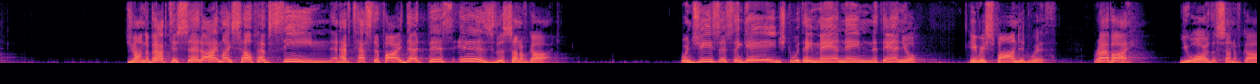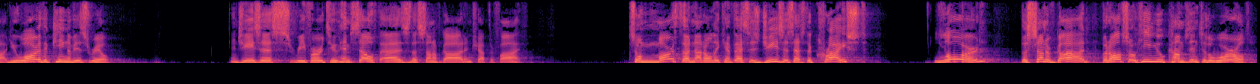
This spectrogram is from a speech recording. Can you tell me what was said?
John the Baptist said, I myself have seen and have testified that this is the Son of God. When Jesus engaged with a man named Nathanael, he responded with, Rabbi, you are the Son of God. You are the King of Israel. And Jesus referred to himself as the Son of God in chapter 5. So Martha not only confesses Jesus as the Christ, Lord, the Son of God, but also he who comes into the world,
